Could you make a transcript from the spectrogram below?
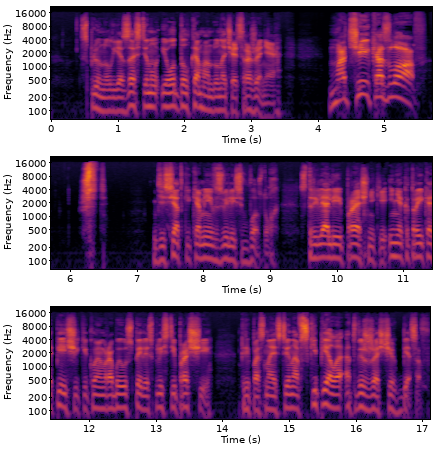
— сплюнул я за стену и отдал команду начать сражение. «Мочи, козлов!» Шсть! Десятки камней взвелись в воздух. Стреляли и прачники, и некоторые копейщики, коим рабы успели сплести прощи. Крепостная стена вскипела от визжащих бесов.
